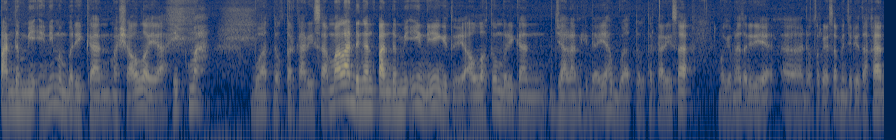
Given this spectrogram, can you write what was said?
pandemi ini memberikan Masya Allah ya hikmah buat dokter Karisa. Malah dengan pandemi ini gitu ya Allah tuh memberikan jalan hidayah buat dokter Karisa. Bagaimana tadi dia, eh, dokter Karisa menceritakan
